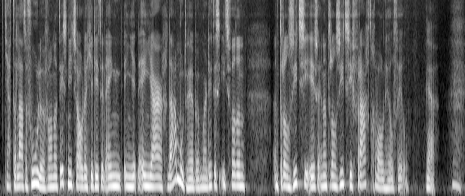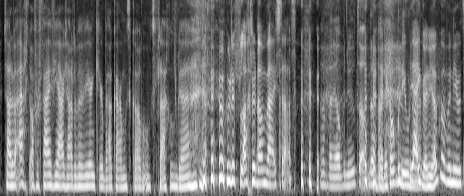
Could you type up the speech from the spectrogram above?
ja, te laten voelen. Van het is niet zo dat je dit in één, in één jaar gedaan moet hebben. Maar dit is iets wat een, een transitie is. En een transitie vraagt gewoon heel veel. Ja. Zouden we eigenlijk over vijf jaar zouden we weer een keer bij elkaar moeten komen om te vragen hoe de, hoe de vlag er dan bij staat. Ik ben heel benieuwd. Dan ben ik ook benieuwd. Ja, ik ben nu ook wel benieuwd.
